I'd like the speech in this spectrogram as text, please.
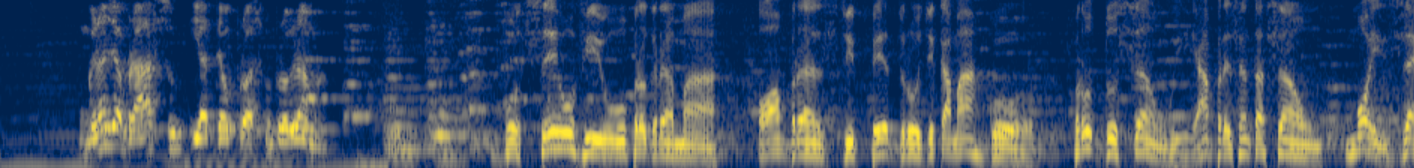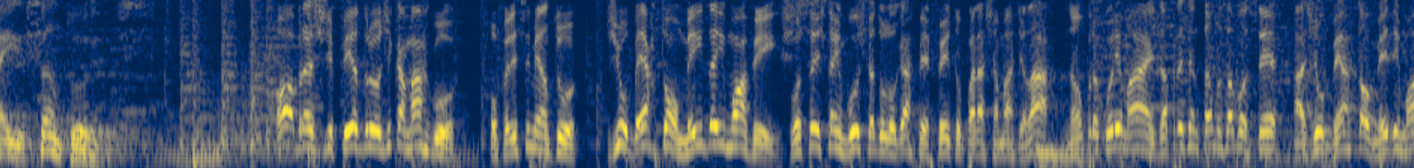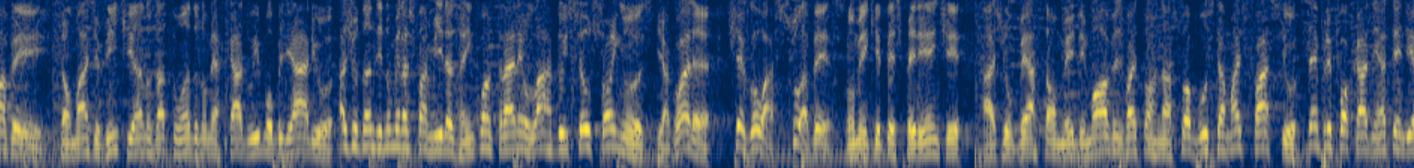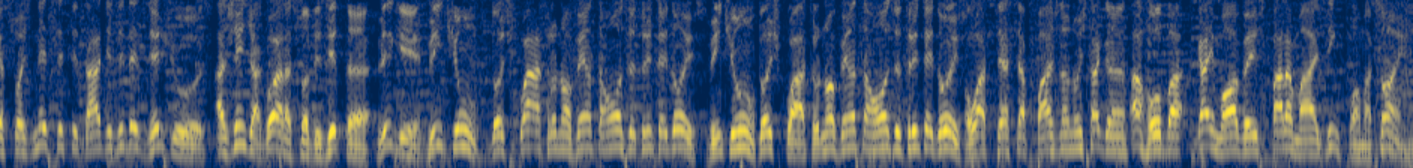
Um grande abraço e até o próximo programa. Você ouviu o programa Obras de Pedro de Camargo. Produção e apresentação Moisés Santos. Obras de Pedro de Camargo. Oferecimento Gilberto Almeida Imóveis. Você está em busca do lugar perfeito para chamar de lá? Não procure mais. Apresentamos a você a Gilberto Almeida Imóveis. São mais de 20 anos atuando no mercado imobiliário, ajudando inúmeras famílias a encontrarem o lar dos seus sonhos. E agora chegou a sua vez. Uma equipe experiente, a Gilberto Almeida Imóveis vai tornar sua busca mais fácil, sempre focada em atender suas necessidades e desejos. Agende agora sua visita. Ligue 21 2490 1132 21 2490 1132 ou acesse a página no Instagram, arroba Gaimóveis para mais informações.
